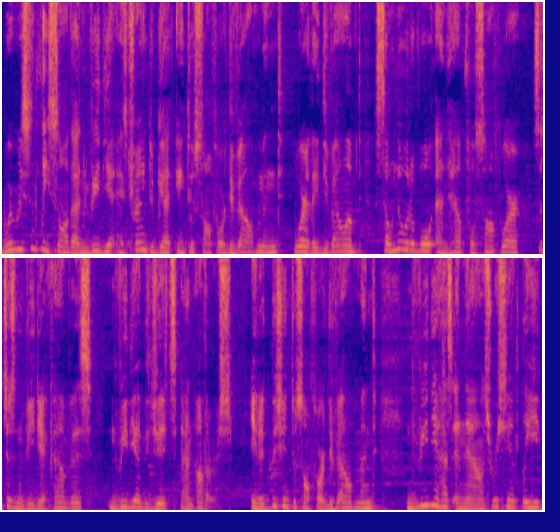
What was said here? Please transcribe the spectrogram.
We recently saw that Nvidia is trying to get into software development, where they developed some notable and helpful software such as Nvidia Canvas, Nvidia Digits, and others. In addition to software development, Nvidia has announced recently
